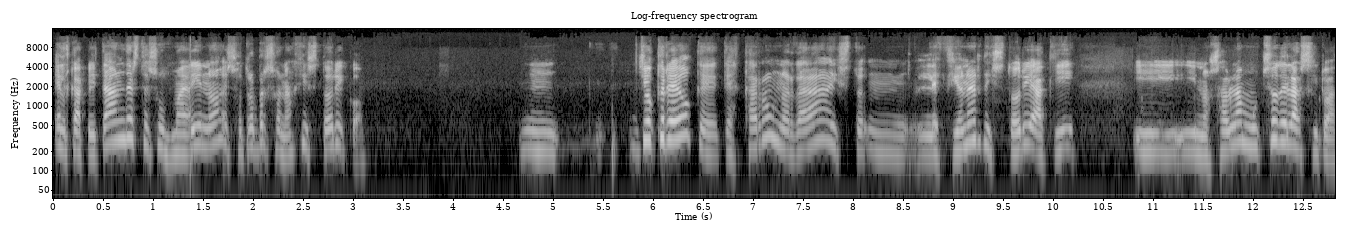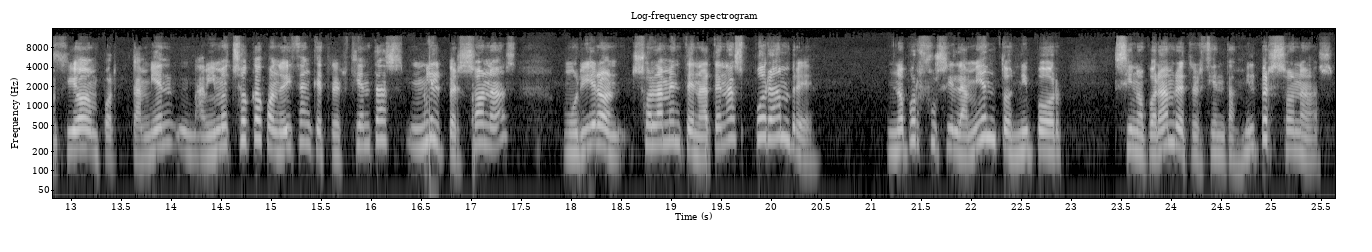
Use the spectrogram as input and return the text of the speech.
El capitán de este submarino es otro personaje histórico. Mm, yo creo que, que nos da mm, lecciones de historia aquí y, nos habla mucho de la situación. Porque también a mí me choca cuando dicen que 300.000 personas murieron solamente en Atenas por hambre, no por fusilamientos ni por, sino por hambre. 300.000 personas.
